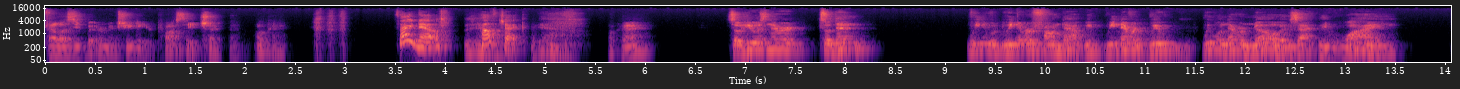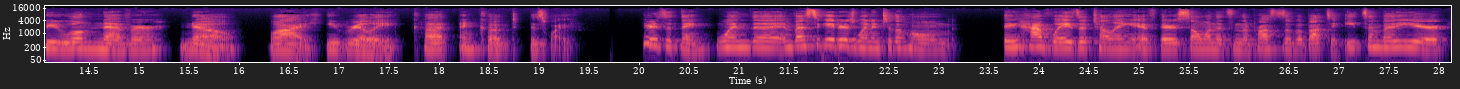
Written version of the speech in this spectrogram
Fellas, you better make sure you get your prostate checked then. Okay. Side note, health check. Yeah. Okay. So he was never. So then, we. We never found out. We we never. We we will never know exactly why. We will never know why he really cut and cooked his wife. Here's the thing when the investigators went into the home, they have ways of telling if there's someone that's in the process of about to eat somebody or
